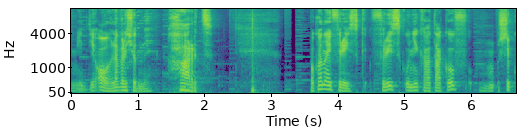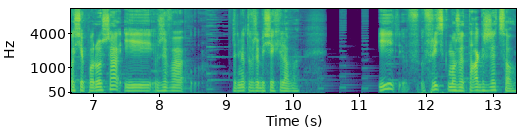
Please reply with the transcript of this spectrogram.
Midi- O, level 7. Hard. Pokonaj Frisk. Frisk unika ataków, szybko się porusza i używa przedmiotów, żeby się healować. I Frisk może także co?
